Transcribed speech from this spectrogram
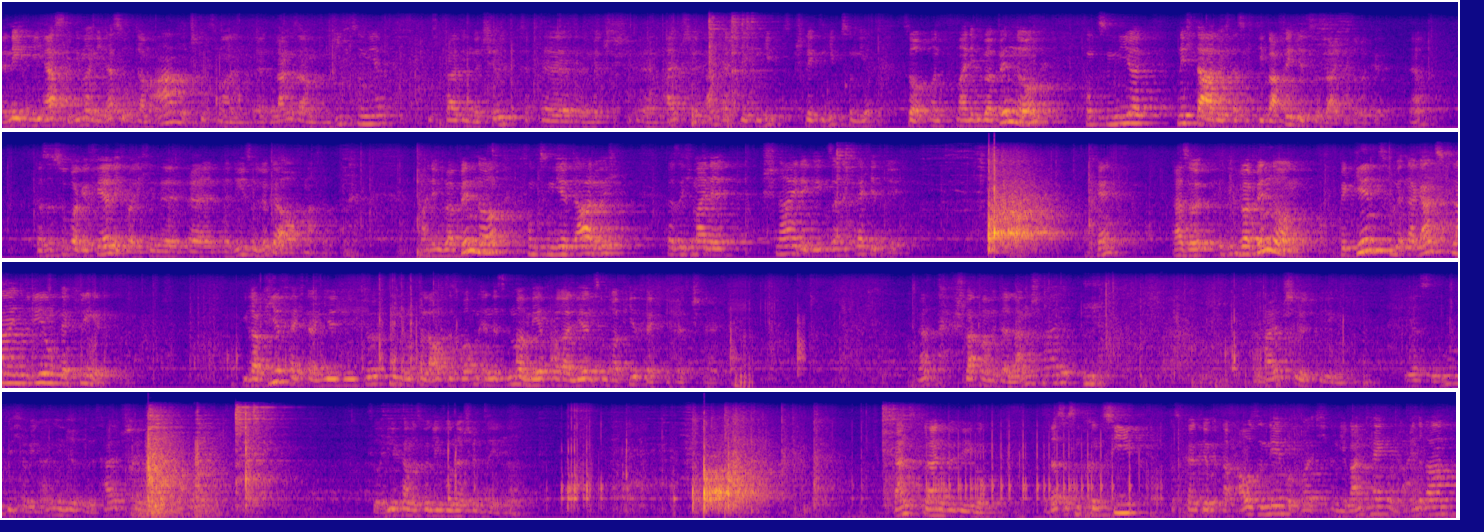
Äh, nee, die erste, immer die erste unterm Arm und stützt mal äh, langsam einen Hieb zu mir. Ich greife ihn mit Schild, äh, mit äh, Halbschild an, er schlägt einen, Hieb, schlägt einen Hieb zu mir. So, und meine Überbindung funktioniert nicht dadurch, dass ich die Waffe hier zur Seite drücke. Ja? Das ist super gefährlich, weil ich hier eine, äh, eine riesen Lücke aufmache. Meine Überbindung funktioniert dadurch, dass ich meine Schneide gegen seine Fläche drehe. Okay? Also die Überbindung beginnt mit einer ganz kleinen Drehung der Klinge. Die Rapierfechter hier, die dürften im Verlauf des Wochenendes immer mehr Parallelen zum Rapierfechten feststellen. Ja, schlag mal mit der Langschneide. Halbschild gegen ersten Hut. Ich habe ihn angegriffen mit Halbschild. So, hier kann man es wirklich wunderschön sehen. Ne? Ganz kleine Bewegung. Und das ist ein Prinzip, könnt ihr mit nach Hause nehmen und euch an die Wand hängen und einrahmen.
